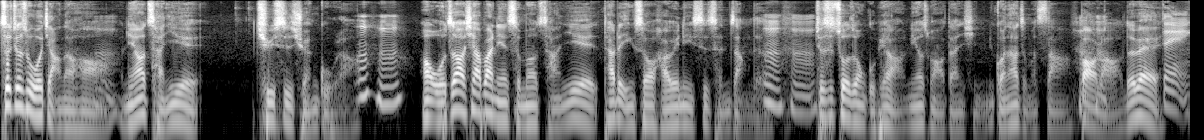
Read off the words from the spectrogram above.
这就是我讲的哈、哦嗯，你要产业趋势选股了。嗯哼，好，我知道下半年什么产业它的营收还会逆势成长的。嗯哼，就是做这种股票，你有什么好担心？你管它怎么杀，暴牢，对不对？对，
